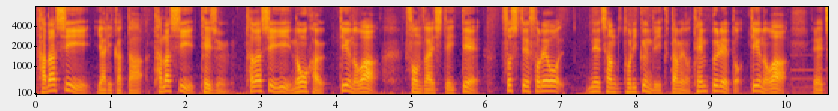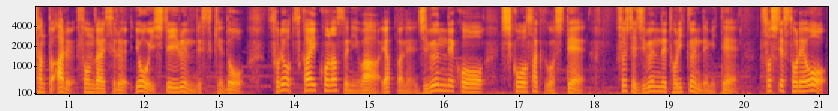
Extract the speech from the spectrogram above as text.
正しいやり方、正しい手順、正しいノウハウっていうのは存在していてそしてそれをね、ちゃんと取り組んでいくためのテンプレートっていうのは、えー、ちゃんとある存在する用意しているんですけどそれを使いこなすにはやっぱね自分でこう試行錯誤してそして自分で取り組んでみてそしてそれを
